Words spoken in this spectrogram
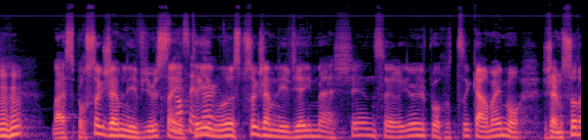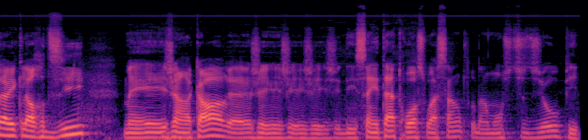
Mhm. Ben, c'est pour ça que j'aime les vieux synthés, moi. C'est pour ça que j'aime les vieilles machines, sérieux. Pour, quand même, on- j'aime ça avec l'ordi, mais j'ai encore, euh, j'ai- j'ai j'ai- j'ai des synthés à 360 là, dans mon studio, puis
